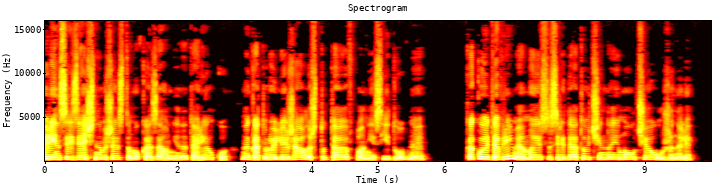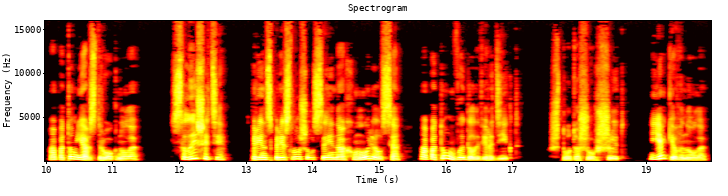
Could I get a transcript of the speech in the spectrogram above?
Принц изящным жестом указал мне на тарелку, на которой лежало что-то вполне съедобное. Какое-то время мы сосредоточенно и молча ужинали, а потом я вздрогнула. «Слышите?» Принц прислушался и нахмурился, а потом выдал вердикт. «Что-то шуршит». Я кивнула.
